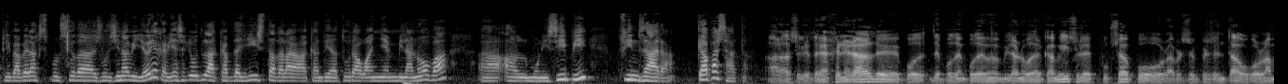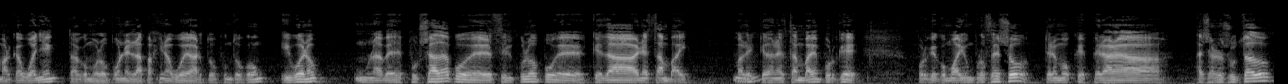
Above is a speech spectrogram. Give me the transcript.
que hi va haver l'expulsió de Georgina Villoria, que havia sigut la cap de llista de la candidatura Guanyem Vilanova eh, al municipi, fins ara. ¿Qué ha pasado? A la secretaria general de, de Podem Podem Vilanova del Camí se le expulsa por haberse presentado con la marca Guañén, tal como lo pone en la página web harto.com. Y bueno, una vez expulsada, pues el círculo pues queda en stand-by, ¿vale? Queda en stand-by, ¿por qué? Porque como hay un proceso, tenemos que esperar a, a ese resultado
